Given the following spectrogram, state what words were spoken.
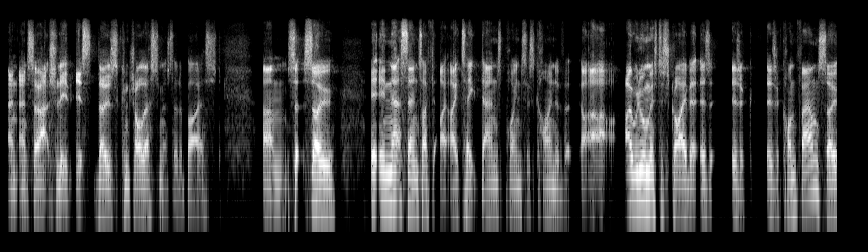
And, and so actually it's those control estimates that are biased. Um, so, so in that sense, I, th- I take Dan's point as kind of, a, I, I would almost describe it as, as a, as a confound. So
